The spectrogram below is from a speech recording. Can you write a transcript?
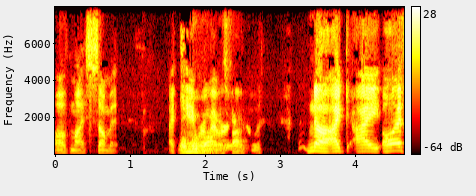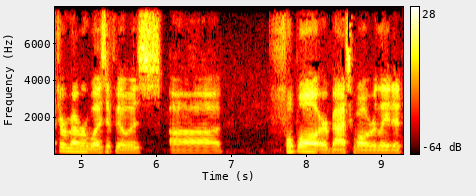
of my summit. I can't remember. No, I, I, all I have to remember was if it was uh, football or basketball related.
